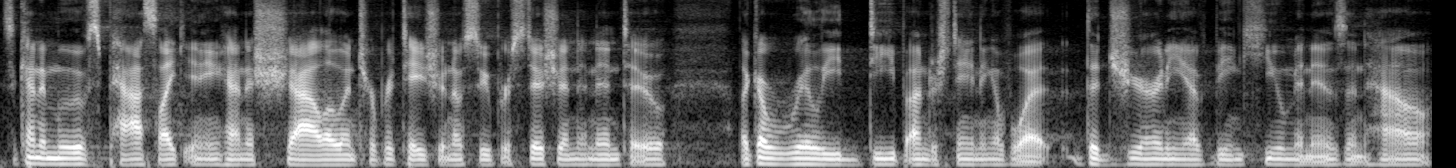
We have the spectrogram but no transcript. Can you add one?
So it kind of moves past like any kind of shallow interpretation of superstition and into like a really deep understanding of what the journey of being human is and how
